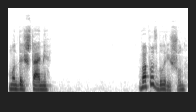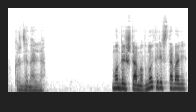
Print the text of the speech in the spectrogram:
Мандельштаме. Вопрос был решен кардинально. Мандельштама вновь арестовали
